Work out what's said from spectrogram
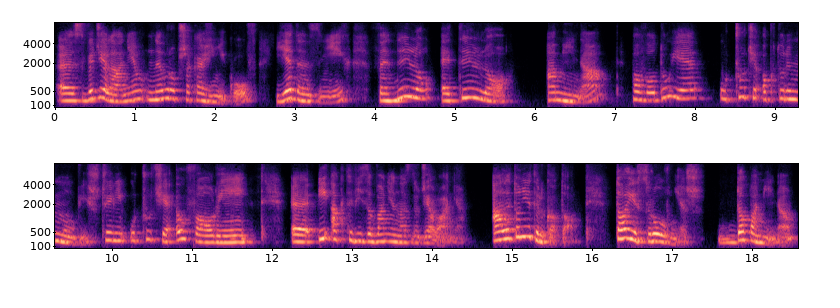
e, z wydzielaniem neuroprzekaźników. Jeden z nich, fenyloetyloamina, powoduje uczucie, o którym mówisz, czyli uczucie euforii e, i aktywizowania nas do działania. Ale to nie tylko to. To jest również dopamina,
